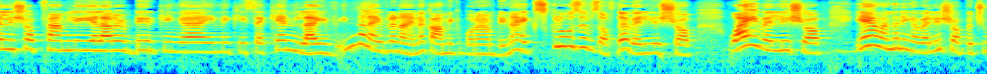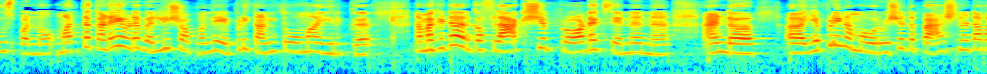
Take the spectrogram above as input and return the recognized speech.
வெள்ளி ஷாப் ஃபேமிலி எல்லாரும் எப்படி இருக்கீங்க? இன்னைக்கு செகண்ட் லைவ் இந்த லைவ்ல நான் என்ன காமிக்க போறேன் அப்படின்னா எக்ஸ்க்ளூசிவ்ஸ் ஆஃப் த வெள்ளி ஷாப் வை வெள்ளி ஷாப் ஏன் வந்து நீங்க வெள்ளி ஷாப்பை சூஸ் பண்ணோம்? மற்ற கடையை விட வெள்ளி ஷாப் வந்து எப்படி தனித்துவமா இருக்கு? நம்ம கிட்ட இருக்க ஃபிளாக்ஷிப் ப்ராடக்ட்ஸ் என்னென்ன? அண்ட் uh, uh, எப்படி நம்ம ஒரு விஷயத்த பேஷனட்டா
